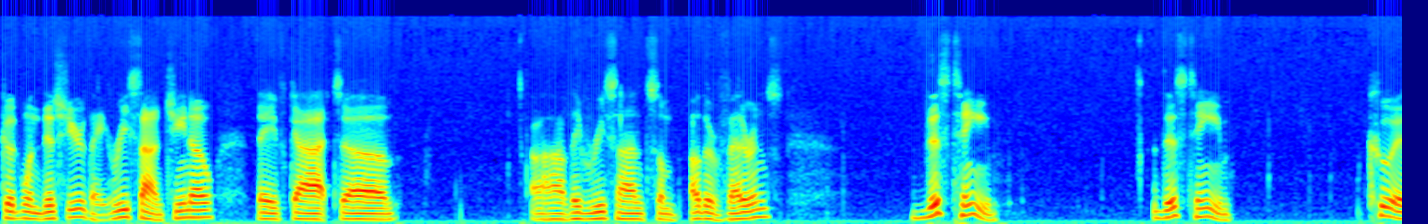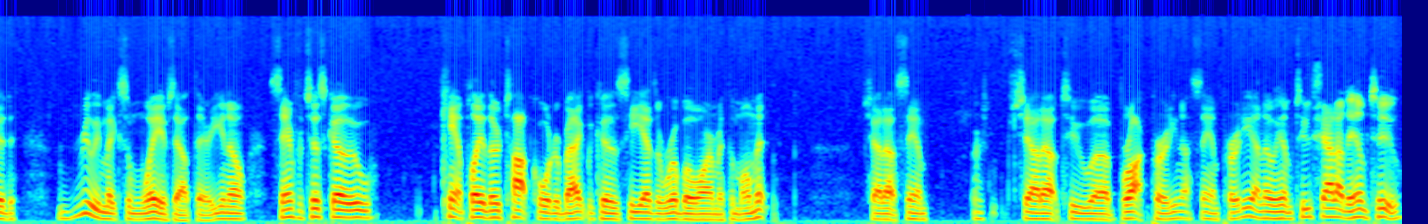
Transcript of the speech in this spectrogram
good one this year. They re-signed Geno. They've got uh, uh, they've re-signed some other veterans. This team, this team could really make some waves out there. You know, San Francisco can't play their top quarterback because he has a robo arm at the moment. Shout out Sam, or shout out to uh, Brock Purdy, not Sam Purdy. I know him too. Shout out to him too.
